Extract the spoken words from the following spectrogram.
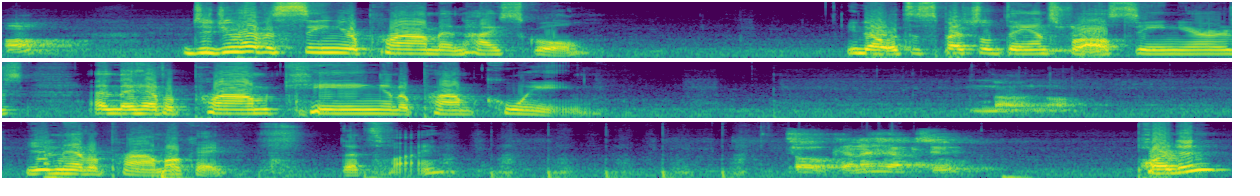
Huh? Did you have a senior prom in high school? You know, it's a special dance for all seniors, and they have a prom king and a prom queen. No, no. You didn't have a prom, okay. That's fine. So can I ask you? Pardon?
